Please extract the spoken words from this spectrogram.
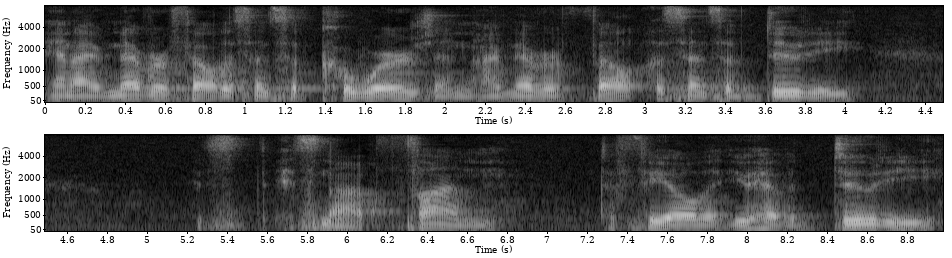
And I've never felt a sense of coercion. I've never felt a sense of duty. It's, it's not fun to feel that you have a duty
